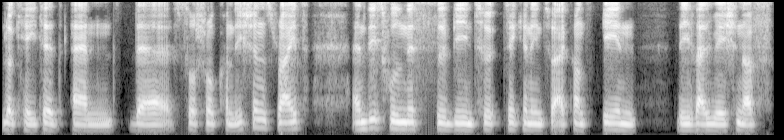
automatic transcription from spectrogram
located and their social conditions, right? And this will necessarily be into, taken into account in the evaluation of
